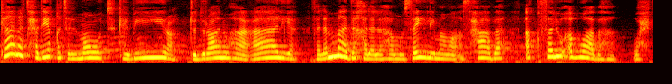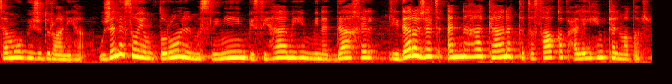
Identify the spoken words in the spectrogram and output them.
كانت حديقة الموت كبيرة جدرانها عالية. فلما دخل لها مسيلمة وأصحابه أقفلوا أبوابها. واحتموا بجدرانها. وجلسوا يمطرون المسلمين بسهامهم من الداخل لدرجة أنها كانت تتساقط عليهم كالمطر.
